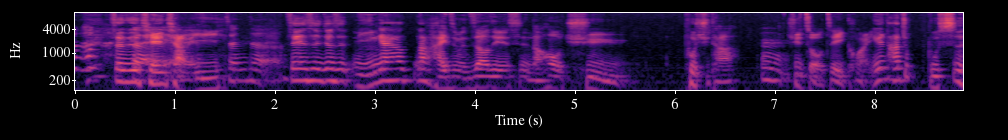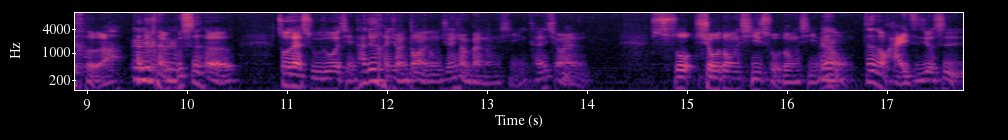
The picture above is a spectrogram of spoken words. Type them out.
甚至千抢一。真的，这件事就是你应该要让孩子们知道这件事，然后去 push 他，嗯，去走这一块，因为他就不适合啊，他就可能不适合。坐在书桌前，他就很喜欢动来动去，很喜欢搬东西，很喜欢说修东西、锁东西。那种这种孩子，就是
